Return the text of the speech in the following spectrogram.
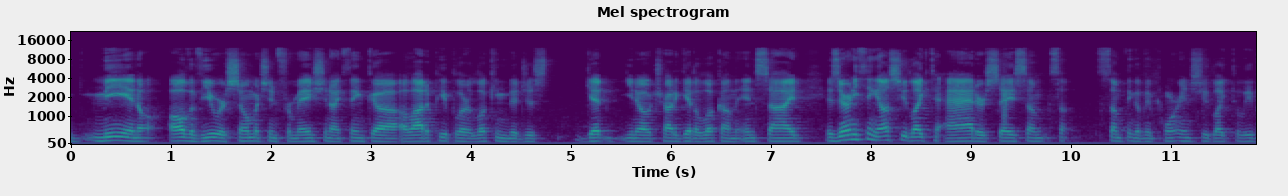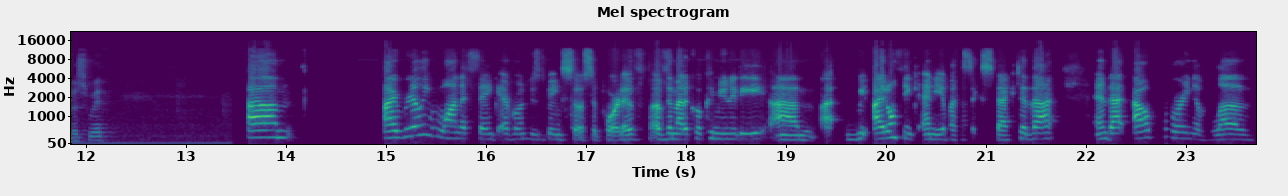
me and all the viewers so much information. I think uh, a lot of people are looking to just get, you know, try to get a look on the inside. Is there anything else you'd like to add or say some, some something of importance you'd like to leave us with? Um, I really want to thank everyone who's being so supportive of the medical community. Um, I, we, I don't think any of us expected that. And that outpouring of love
